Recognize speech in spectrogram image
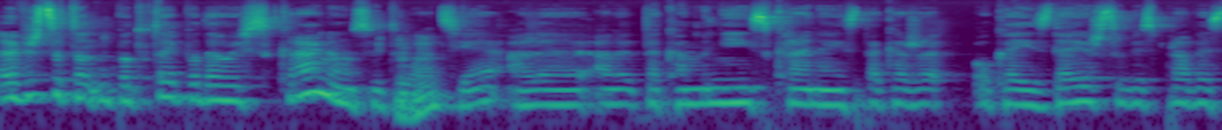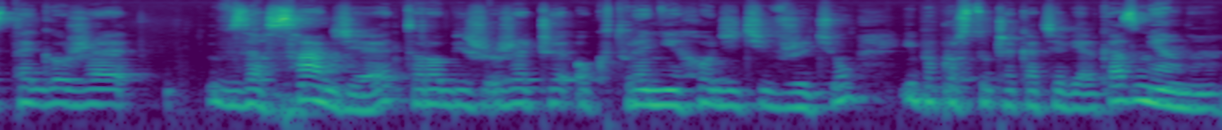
Ale wiesz co, to, bo tutaj podałeś skrajną sytuację, mhm. ale, ale taka mniej skrajna jest taka, że okej, okay, zdajesz sobie sprawę z tego, że w zasadzie to robisz rzeczy, o które nie chodzi Ci w życiu i po prostu czeka Cię wielka zmiana.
